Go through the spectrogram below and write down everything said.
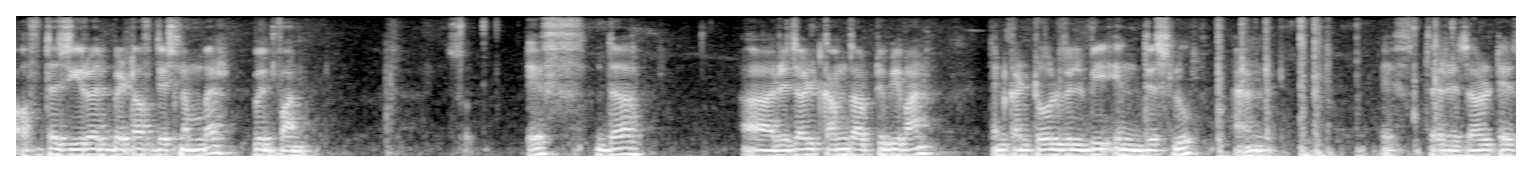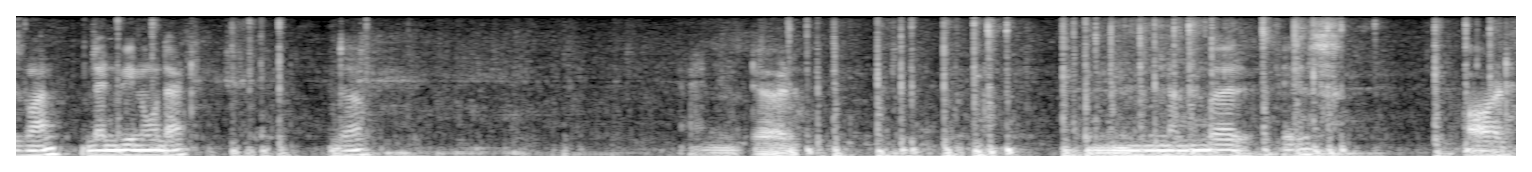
of the zeroth bit of this number with 1 so if the uh, result comes out to be 1 then control will be in this loop. And if the result is 1 then we know that the entered number is odd.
